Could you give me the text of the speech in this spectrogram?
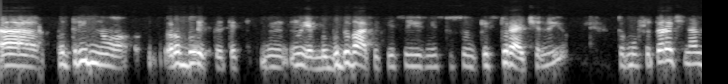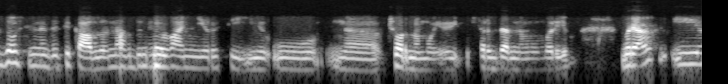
Е, потрібно робити так, ну якби будувати ці союзні стосунки з Туреччиною, тому що Туреччина зовсім не зацікавлена в домінуванні Росії у е, Чорному і Середземному морі морях, і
